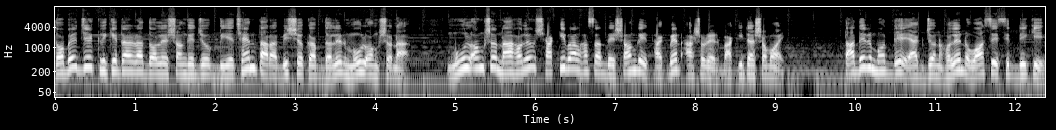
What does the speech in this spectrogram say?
তবে যে ক্রিকেটাররা দলের সঙ্গে যোগ দিয়েছেন তারা বিশ্বকাপ দলের মূল অংশ না। মূল অংশ না হলেও সাকিব আল হাসানদের সঙ্গেই থাকবেন আসরের বাকিটা সময়। তাদের মধ্যে একজন হলেন ওয়াসি সিদ্দিকী।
